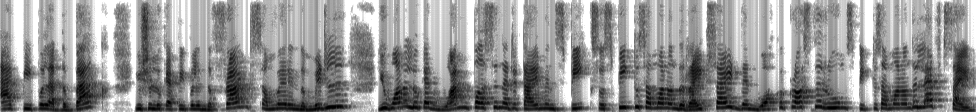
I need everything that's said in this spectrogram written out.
at people at the back, you should look at people in the front, somewhere in the middle. You want to look at one person at a time and speak. So, speak to someone on the right side, then walk across the room, speak to someone on the left side.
